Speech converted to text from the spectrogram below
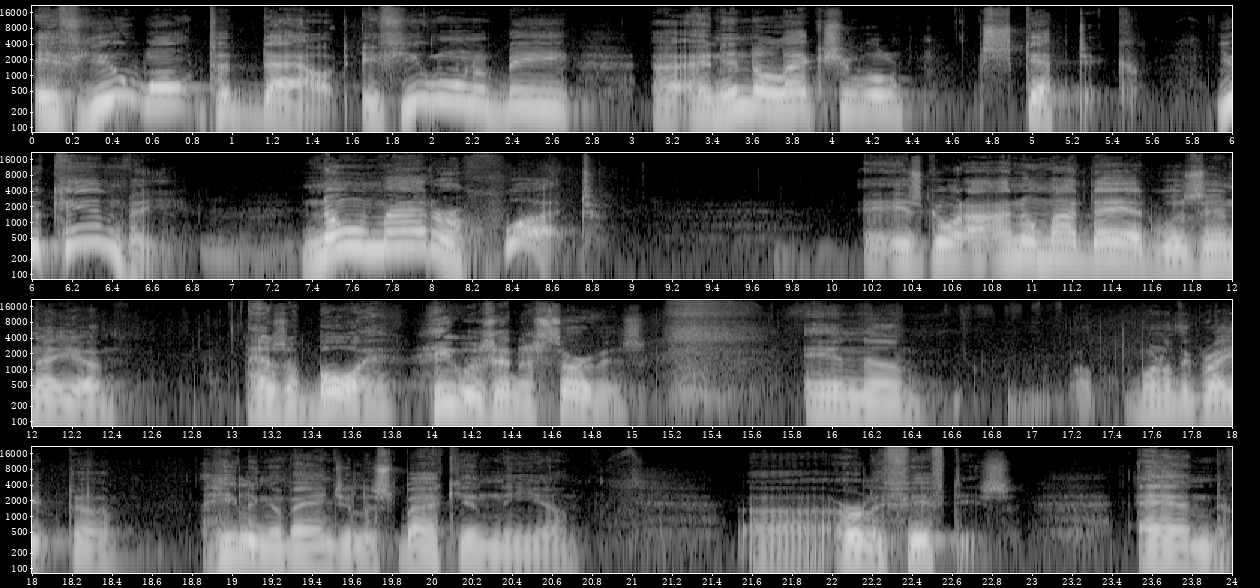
If you want to doubt, if you want to be uh, an intellectual skeptic, you can be, no matter what is going. I know my dad was in a, uh, as a boy, he was in a service in um, one of the great uh, healing evangelist back in the uh, uh, early 50s. And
